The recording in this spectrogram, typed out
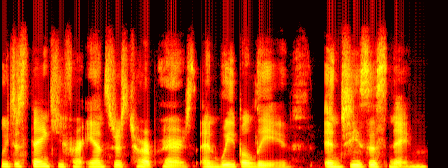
We just thank you for answers to our prayers, and we believe in Jesus' name.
